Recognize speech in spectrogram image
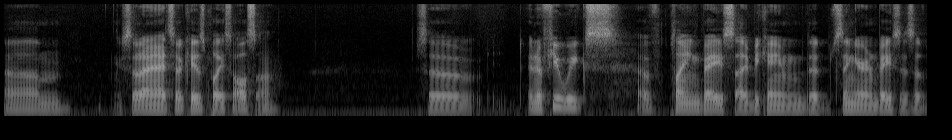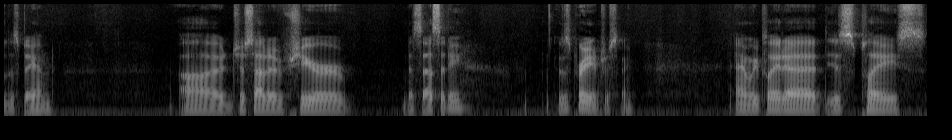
Um, so then I took his place also. So in a few weeks of playing bass, I became the singer and bassist of this band. Uh, just out of sheer necessity. It was pretty interesting. And we played at this place.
